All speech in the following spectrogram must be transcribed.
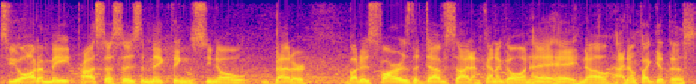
to automate processes and make things you know, better. But as far as the dev side, I'm kind of going, hey, hey, no, I don't quite get this.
